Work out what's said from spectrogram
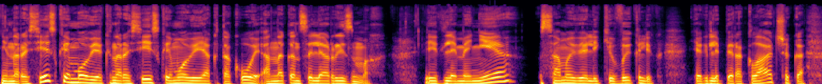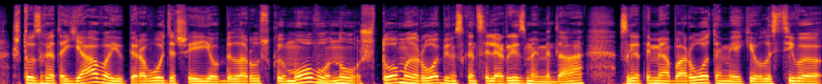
не на расійскай мове як на расійскай мове як такой а на канцелярызмах і для мяне самы вялікі выклік як для перакладчыка што з гэта яваю пераводзячы яе ў беларускую мову ну што мы робім з канцелярызмамі да з гэтымі абаротамі якія ўласцівыя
